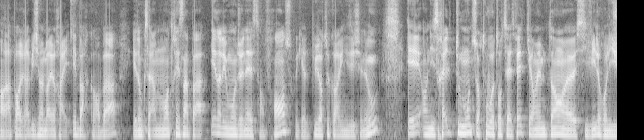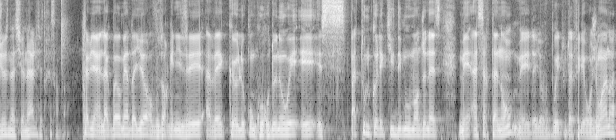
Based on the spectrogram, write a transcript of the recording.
en rapport avec Rabbi Shimon Bar Yochai et Bar Korba. Et donc, c'est un moment très sympa et dans les mouvements de jeunesse en France, où il y a plusieurs trucs organisés chez nous. Et en Israël, tout le monde se retrouve autour de cette fête qui est en même temps euh, civile, religieuse, nationale. C'est très sympa. Très bien, l'Akba Omer d'ailleurs, vous organisez avec euh, le concours de Noé et pas tout le collectif des mouvements de jeunesse, mais un certain nombre, mais d'ailleurs vous pouvez tout à fait les rejoindre,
